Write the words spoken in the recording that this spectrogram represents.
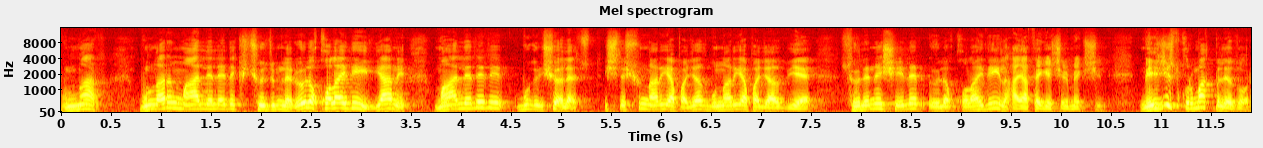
Bunlar bunların mahallelerdeki çözümler öyle kolay değil. Yani mahalleleri bugün şöyle işte şunları yapacağız, bunları yapacağız diye söylenen şeyler öyle kolay değil hayata geçirmek için. Meclis kurmak bile zor.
